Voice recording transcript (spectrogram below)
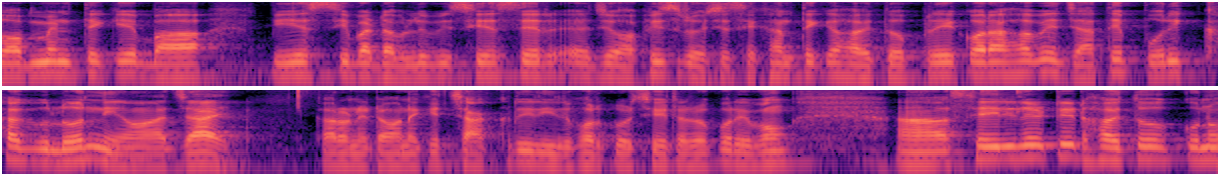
গভর্নমেন্ট থেকে বা পিএসসি বা ডাব্লিউবিসিএস এর যে অফিস রয়েছে, সেখান থেকে হয়তো প্রে করা হবে যাতে পরীক্ষাগুলো নেওয়া যায়। কারণ এটা অনেকে চাকরি নির্ভর করছে এটার ওপর এবং সেই রিলেটেড হয়তো কোনো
